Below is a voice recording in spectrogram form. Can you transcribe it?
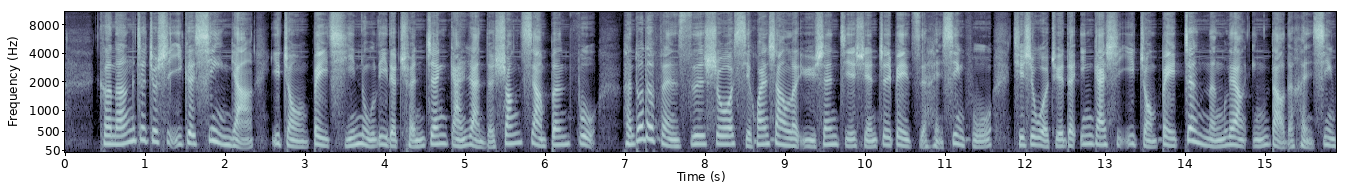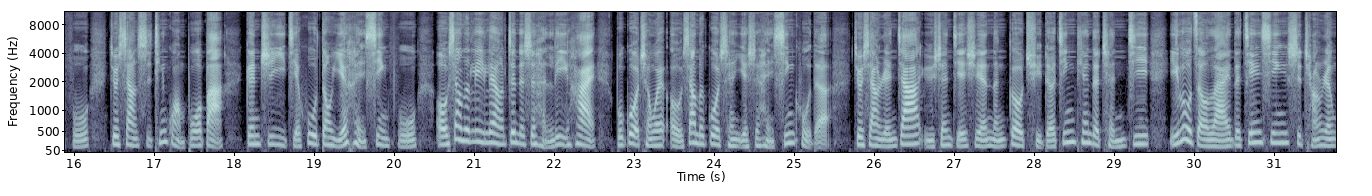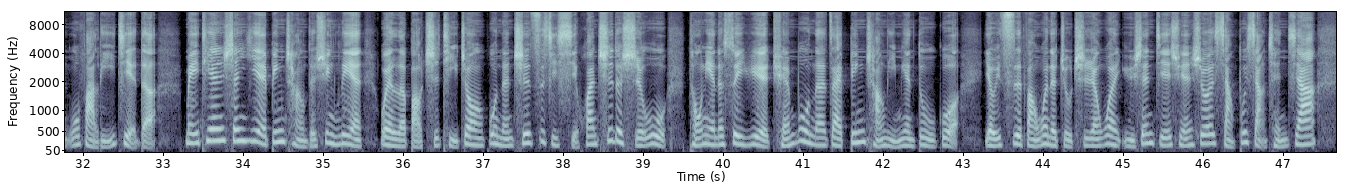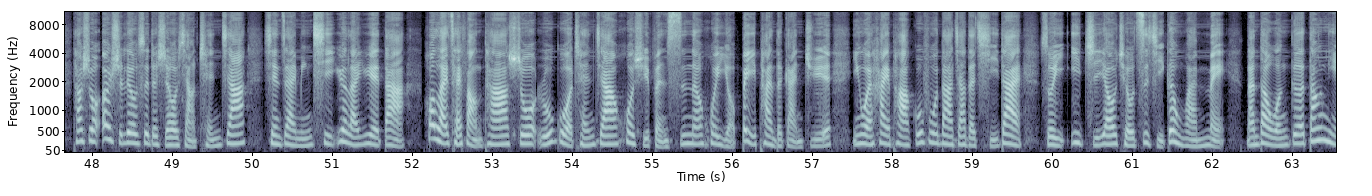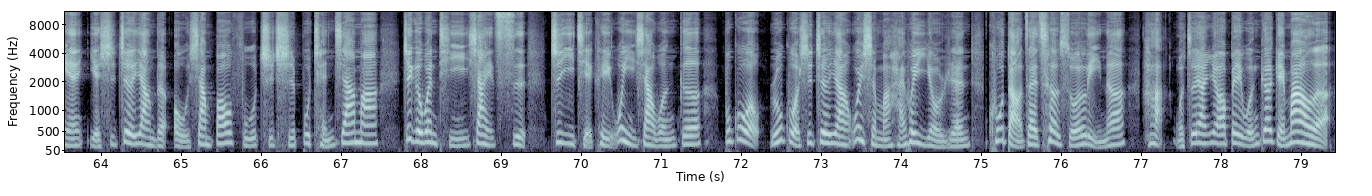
可能这就是一个信仰，一种被其努力的纯真感染的双向奔赴。很多的粉丝说喜欢上了羽生结弦，这辈子很幸福。其实我觉得应该是一种被正能量引导的很幸福，就像是听广播吧，跟知意姐互动也很幸福。偶像的力量真的是很厉害，不过成为偶像的过程也是很辛苦的。就像人家羽生结弦能够取得今天的成绩，一路走来的艰辛是常人无法理解的。每天深夜冰场的训练，为了保持体重，不能吃自己喜欢吃的食物。童年的岁月全部呢在冰场里面度过。有一次访问的主持人问羽生结弦说：“想不想成家？”他说：“二十六岁的时候想成家，现在名气越来越大。”后来采访他说：“如果成家，或许粉丝呢会有背叛的感觉，因为害怕辜负大家的期待，所以一直要求自己更完美。难道文哥当年也是这样的偶像包袱，迟迟不成家吗？”这个问题，下一次志毅姐可以问一下文哥。不过，如果是这样，为什么还会有人哭倒在厕所里呢？哈，我这样又要被文哥给骂了。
